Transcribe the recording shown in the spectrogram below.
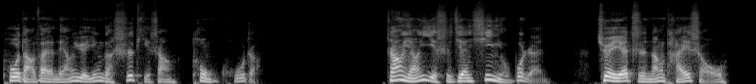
扑倒在梁月英的尸体上，痛哭着。张扬一时间心有不忍，却也只能抬手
